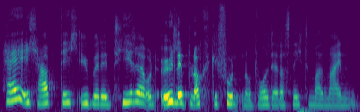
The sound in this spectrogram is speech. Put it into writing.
hey, ich habe dich über den Tiere- und Öle-Blog gefunden, obwohl der das nicht mal mein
